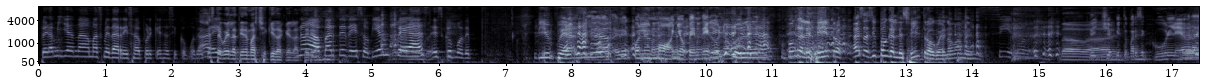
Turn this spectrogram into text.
Pero a mí ya nada más me da risa porque es así como de. Ah, este güey la tiene más chiquita que la no, anterior. aparte de eso, bien feas, es como de. Bien fea. sí, ¿no? Eh, Ponle un moño, pendejo, ¿no? Póngale filtro. A esa sí póngale filtro, güey, no mames. Sí, no. No, Pinche pito parece culebra y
